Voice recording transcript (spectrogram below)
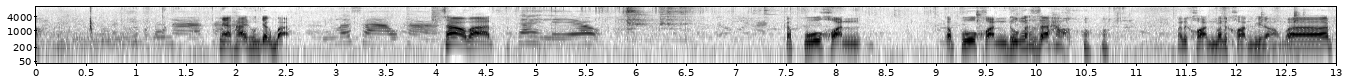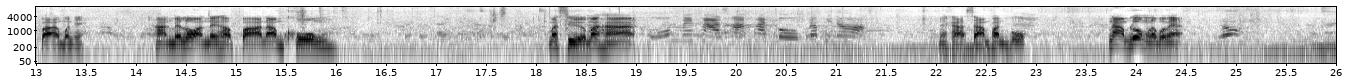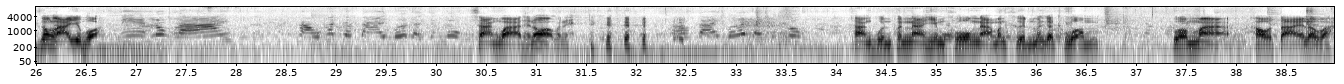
นนี้ปูนาค่ะแม่ขายถุงจักบาทถุงละซาวค่ะ เช้าบาทใช่แล้วกับปูขอนกับปูขอนถุงละเช้า มันขอนมันขอนพี่น้องปลาดปลาหมดนี่ห่านไม่รอดเลยครับปลาน้ำโขงมาเสือมาหาโค้งแม่ค่ะสามพันโบกแล้วพี่น้องเนี่ยค่ะสามพันโบกน้ำล่วงแล้วบ่แม่ล่ง ล่วงหลายอยู่บ่แม่ล่งร้ายเขาก็จะตายเบิร์ดหละจังล่งสร้างว่าแถวนอกบ่เนี่ย เขาตายเบิร์ดหละจังล่งทางคุณเพิ่นหน้าหิมโค้งน้ำมันขึ้นมันก็ท่วมท่วมมาเขาตายแล้ววะ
